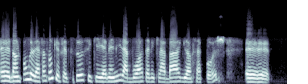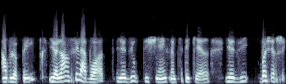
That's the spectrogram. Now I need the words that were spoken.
dans le fond, la façon qu'il a fait ça, c'est qu'il avait mis la boîte avec la bague dans sa poche, enveloppée. Il a lancé la boîte. Il a dit au petit chien, c'est un petit équerre, il a dit, va chercher.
